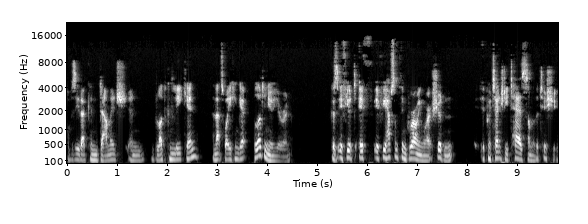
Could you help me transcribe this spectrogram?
obviously that can damage and blood can leak in, and that's why you can get blood in your urine. Because if you if if you have something growing where it shouldn't, it potentially tears some of the tissue.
